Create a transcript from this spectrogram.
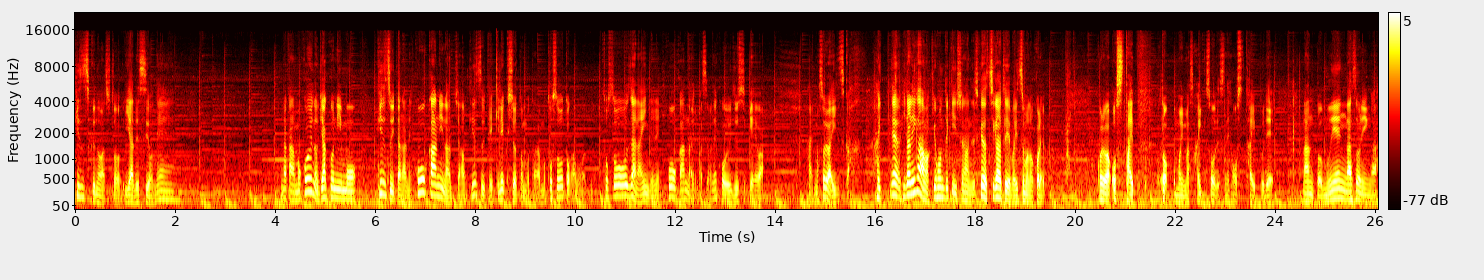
傷つくのはちょっと嫌ですよね。だからもうこういうの逆にもう傷ついたらね交換になっちゃう。傷ついて切れくしようと思ったらもう塗装とかも塗装じゃないんでね交換になりますよねこういう樹脂系は。はいまあそれはいいですか。はい。で左側は基本的に一緒なんですけど違うといえばいつものこれ。これはオスタイプと思います。はいそうですね。オスタイプでなんと無塩ガソリンが。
